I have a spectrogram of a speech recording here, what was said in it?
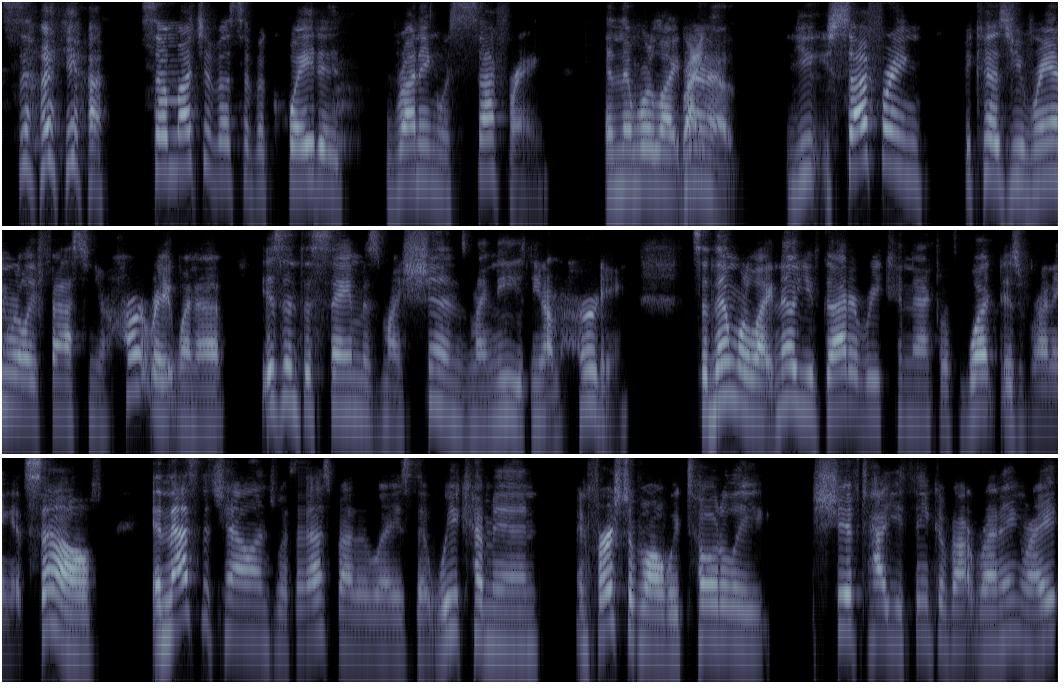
so yeah, so much of us have equated running with suffering. And then we're like, right. no, no, no. You suffering because you ran really fast and your heart rate went up isn't the same as my shins, my knees, you know, I'm hurting. So then we're like, no, you've got to reconnect with what is running itself and that's the challenge with us by the way is that we come in and first of all we totally shift how you think about running right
